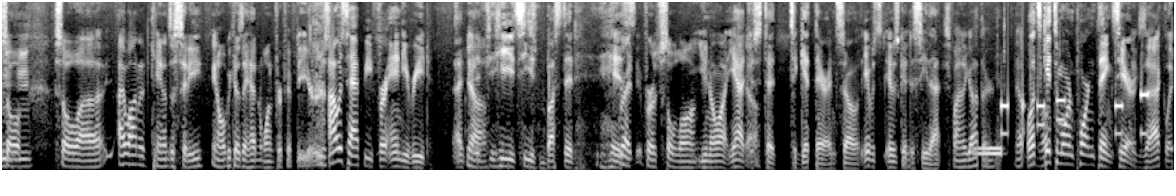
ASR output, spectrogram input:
So, Mm-hmm. so uh, I wanted Kansas City, you know, because they hadn't won for 50 years, I was happy for Andy Reid. Uh, Yeah. he's he's busted his. right, for so long. You know what? Yeah, Yeah. just to, to get there, and so it was it was good to see that. He's finally got there. Yep. Well, let's get to more important things here. exactly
